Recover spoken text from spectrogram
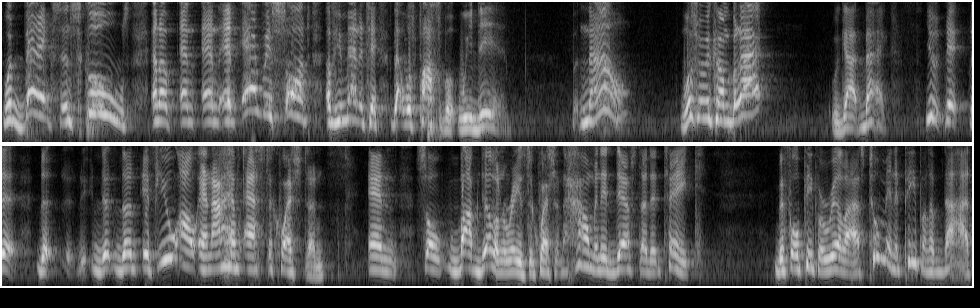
with banks and schools and, and, and, and every sort of humanity that was possible. We did. But now, once we become black, we got back. You, the, the, the, the, if you are, and I have asked a question, and so Bob Dylan raised the question how many deaths did it take before people realize too many people have died?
